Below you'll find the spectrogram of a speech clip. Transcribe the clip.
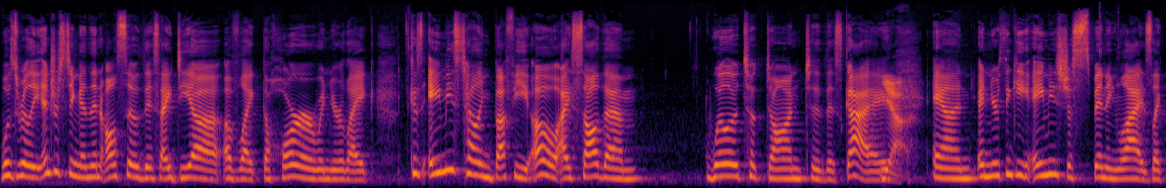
was really interesting and then also this idea of like the horror when you're like because amy's telling buffy oh i saw them willow took dawn to this guy Yeah. and and you're thinking amy's just spinning lies like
